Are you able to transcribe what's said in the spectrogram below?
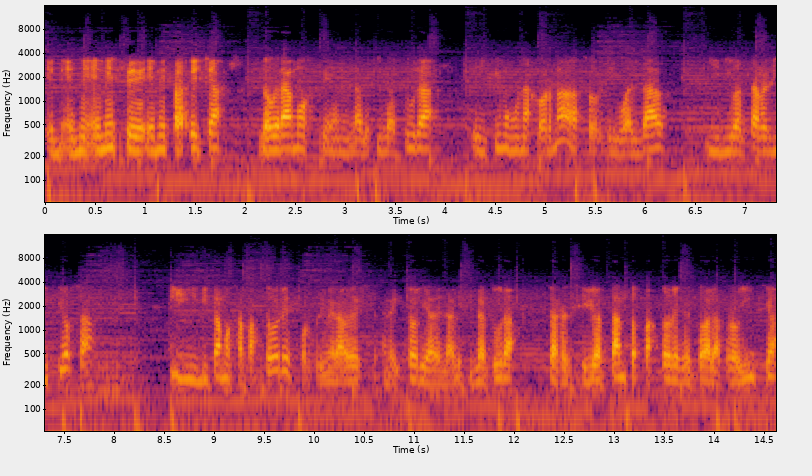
en, en, ese, en esa fecha logramos que en la legislatura hicimos una jornada sobre igualdad y libertad religiosa y invitamos a pastores, por primera vez en la historia de la legislatura se recibió a tantos pastores de toda la provincia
